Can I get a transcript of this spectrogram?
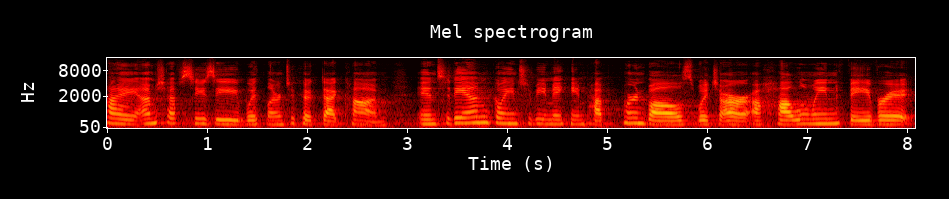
Hi, I'm Chef Susie with LearnToCook.com, and today I'm going to be making popcorn balls, which are a Halloween favorite.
